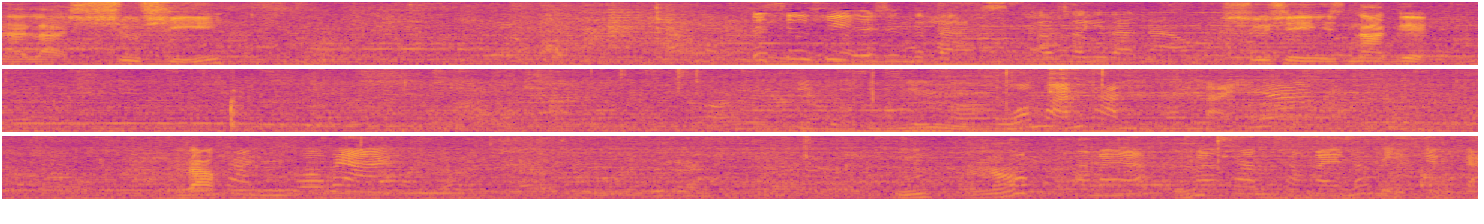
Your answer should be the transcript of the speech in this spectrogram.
đây là sushi The sushi isn't the best. I'll tell you that now. sushi is not good với ai? ừ, nó Thằng này hả? Mà sao thằng này nó bị chịu trả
